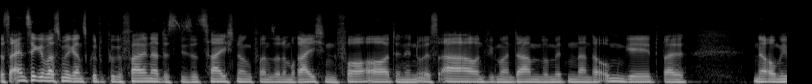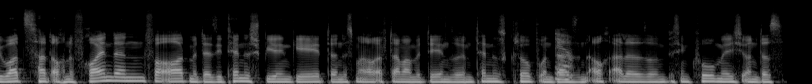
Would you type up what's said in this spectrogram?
Das Einzige, was mir ganz gut gefallen hat, ist diese Zeichnung von so einem reichen Vorort in den USA und wie man da so miteinander umgeht, weil Naomi Watts hat auch eine Freundin vor Ort, mit der sie Tennis spielen geht. Dann ist man auch öfter mal mit denen so im Tennisclub und da Ja. sind auch alle so ein bisschen komisch und das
